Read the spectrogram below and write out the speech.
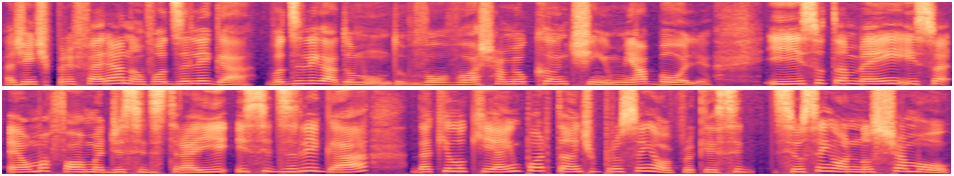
a gente prefere, ah, não, vou desligar, vou desligar do mundo, vou, vou achar meu cantinho, minha bolha. E isso também, isso é uma forma de se distrair e se desligar daquilo que é importante para o Senhor, porque se, se o Senhor nos chamou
